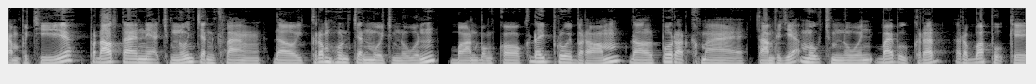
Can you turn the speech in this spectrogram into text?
កម្ពុជាផ្ដោតតែអ្នកចំនួនចិនខ្លាំងដោយក្រុមហ៊ុនចិនមួយចំនួន បានបង្កក្តីព្រួយបារម្ភដល់ពលរដ្ឋខ្មែរតាមរយៈមុខចំនួនបែបឧក្រិដ្ឋរបស់ពួកគេ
